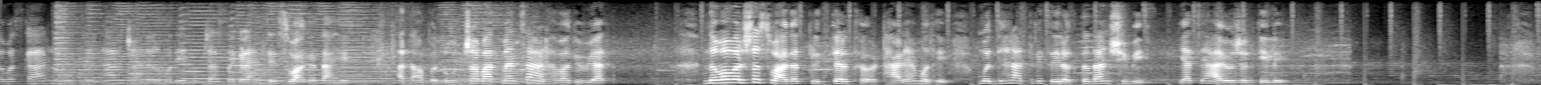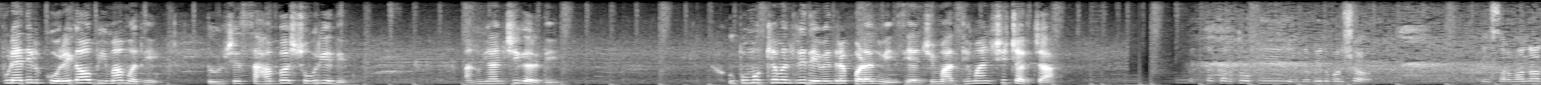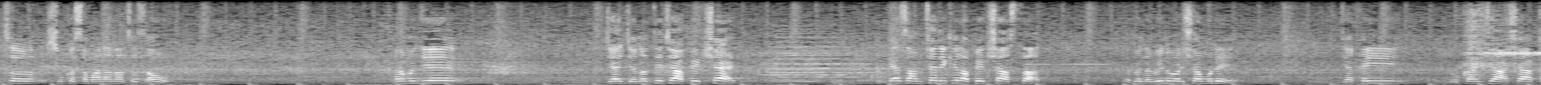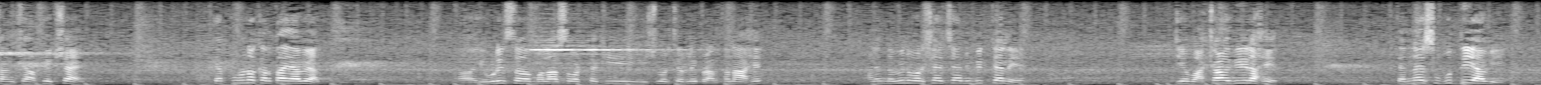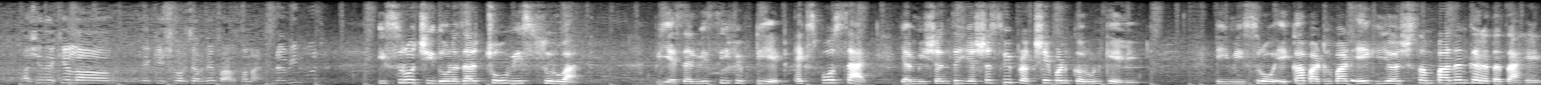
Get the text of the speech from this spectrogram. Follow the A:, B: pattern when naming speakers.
A: नमस्कार लोकनिर्धार चॅनलमध्ये तुमच्या सगळ्यांचे स्वागत आहे. आता आपण रोजच्या बातम्यांचा आढावा घेऊयात. नववर्ष स्वागत प्रित्यर्थ ठाण्यामध्ये मध्यरात्रीचे रक्तदान शिबिर याचे आयोजन केले. पुण्यातील कोरेगाव भीमामध्ये दोनशे सहावा शौर्य दिन. अनुयांची गर्दी. उपमुख्यमंत्री देवेंद्र फडणवीस यांची माध्यमांशी चर्चा.
B: व्यक्त करतो की नवीन वर्ष हे सर्वांनाच सुख समाधानाचं खरं म्हणजे ज्या जनतेच्या अपेक्षा आहेत त्याच आमच्या देखील अपेक्षा असतात. त्यामुळे नवीन वर्षामध्ये ज्या काही लोकांच्या आशा आकांक्षा अपेक्षा आहेत त्या पूर्ण करता याव्यात. एवढीच मला असं वाटतं की ईश्वरचरणी प्रार्थना आहे. आणि नवीन वर्षाच्या निमित्ताने जे वाचाळवीर आहेत त्यांना सुबुद्धी यावी अशी देखील एक ईश्वरचरणी प्रार्थना आहे.
A: इस्रोची दोन हजार चोवीस सुरुवात. P S L V C fifty eight XPoSat या मिशनचे यशस्वी प्रक्षेपण करून केली. टीम इस्रो एका पाठोपाठ एक यश संपादन करतच आहे.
